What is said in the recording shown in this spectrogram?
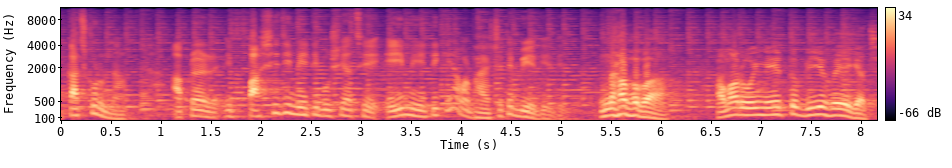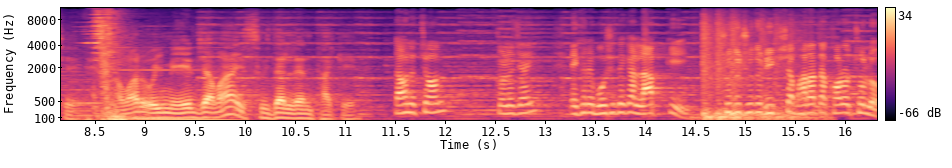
এক কাজ করুন না। আপনার এই পাশে যে মেয়েটি বসে আছে এই মেয়েটিকে আমার ভাইয়ের সাথে বিয়ে দিয়ে দিন। না বাবা আমার ওই মেয়ের তো বিয়ে হয়ে গেছে। আমার ওই মেয়ের জামাই সুইজারল্যান্ড থাকে। তাহলে চল চলে যাই। এখানে বসে থেকে আর লাভ কি? শুধু শুধু রিক্সা ভাড়াটা খরচ হলো।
